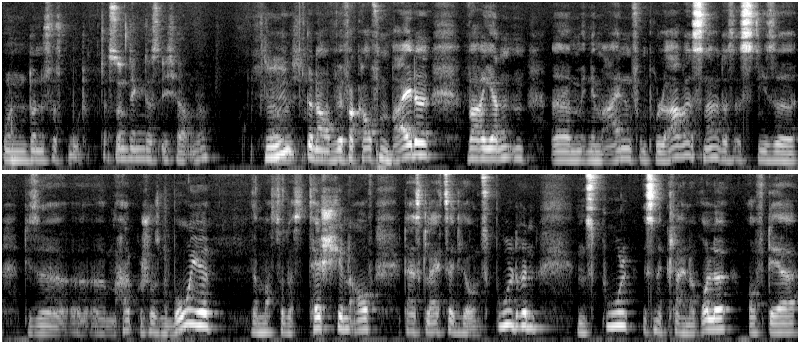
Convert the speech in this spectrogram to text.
und dann ist das gut. Das ist so ein Ding, das ich habe, ne? Ich. genau, wir verkaufen beide Varianten. Ähm, in dem einen von Polaris, ne, das ist diese, diese äh, ähm, halbgeschlossene Boje. Da machst du das Täschchen auf, da ist gleichzeitig auch ein Spool drin. Ein Spool ist eine kleine Rolle, auf der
